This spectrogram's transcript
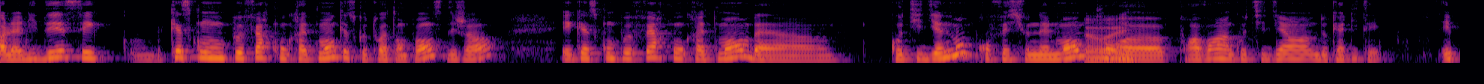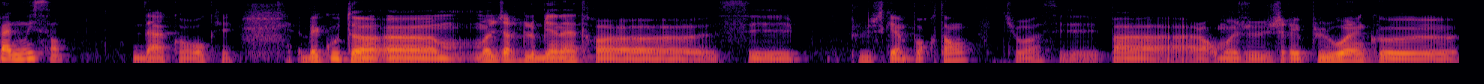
Voilà, l'idée, c'est que- qu'est-ce qu'on peut faire concrètement? Qu'est-ce que toi t'en penses déjà? Et qu'est-ce qu'on peut faire concrètement ben, quotidiennement, professionnellement, pour, Ouais. euh, pour avoir un quotidien de qualité, épanouissant? D'accord, ok. Eh ben, écoute, euh, euh, moi je dirais que le bien-être euh, c'est plus qu'important, tu vois. C'est pas. Alors moi je j'irais plus loin que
